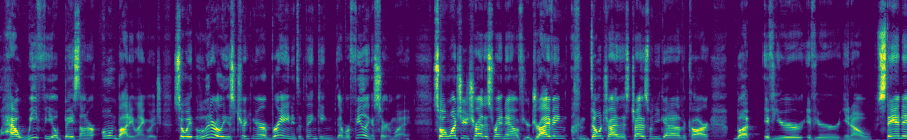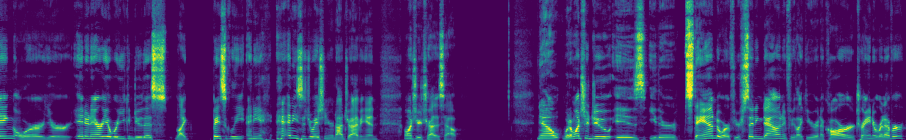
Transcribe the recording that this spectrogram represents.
how we feel based on our own body language. So it literally is tricking our brain into thinking that we're feeling a certain way. So I want you to try this right now. If you're driving, don't try this. Try this when you get out of the car. But if you're if you're, you know, standing or you're in an area where you can do this, like basically any any situation you're not driving in, I want you to try this out. Now, what I want you to do is either stand or if you're sitting down, if you're like you're in a car or a train or whatever,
